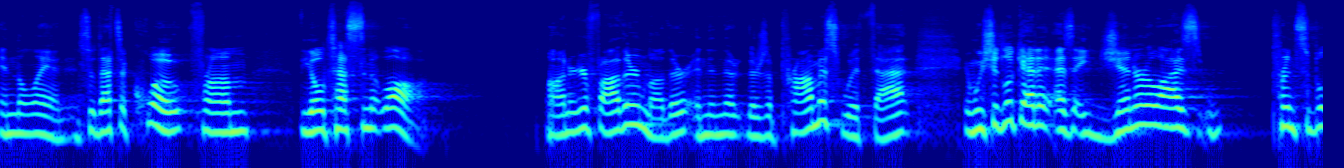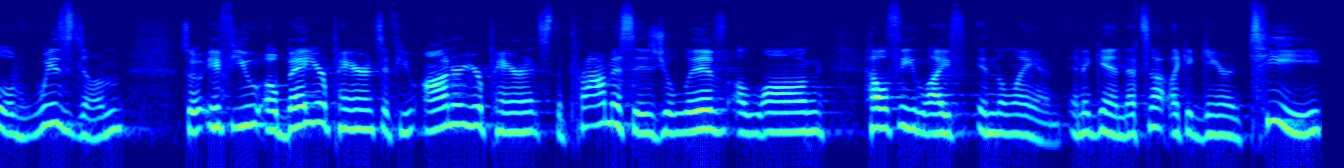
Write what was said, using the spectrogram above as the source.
in the land. And so that's a quote from the Old Testament law. Honor your father and mother, and then there, there's a promise with that. And we should look at it as a generalized principle of wisdom so if you obey your parents, if you honor your parents, the promise is you'll live a long, healthy life in the land. And again, that's not like a guarantee,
